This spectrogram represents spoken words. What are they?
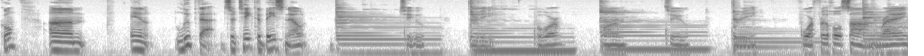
Cool. Um, and loop that. So take the bass note, two, four for the whole song, right?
